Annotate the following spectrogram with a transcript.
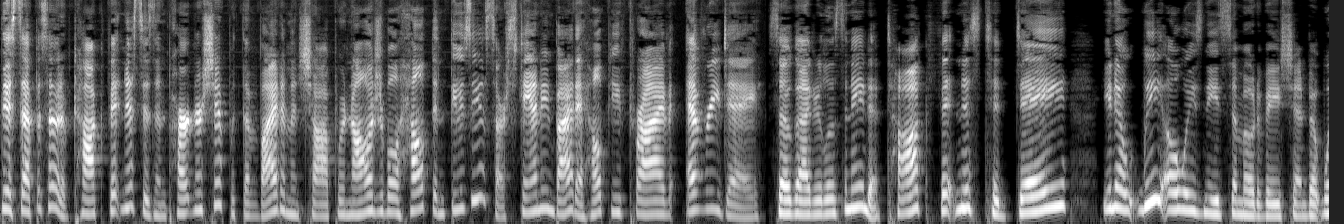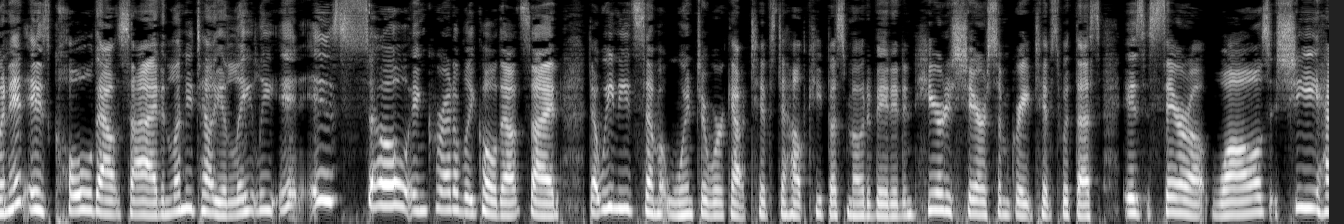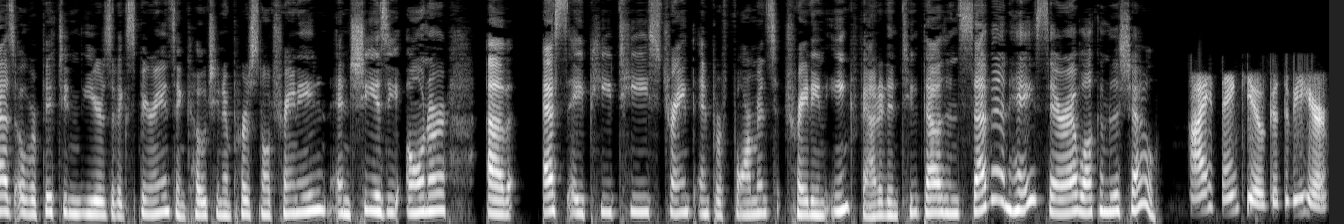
This episode of Talk Fitness is in partnership with the Vitamin Shoppe, where knowledgeable health enthusiasts are standing by to help you thrive every day. So glad you're listening to Talk Fitness today. You know, we always need some motivation, but when it is cold outside, and let me tell you, lately it is so incredibly cold outside that we need some winter workout tips to help keep us motivated. And here to share some great tips with us is Sarah Walls. She has over 15 years of experience in coaching and personal training, and she is the owner of SAPT Strength and Performance Training Inc., founded in 2007. Hey, Sarah, welcome to the show. Hi, thank you. Good to be here.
